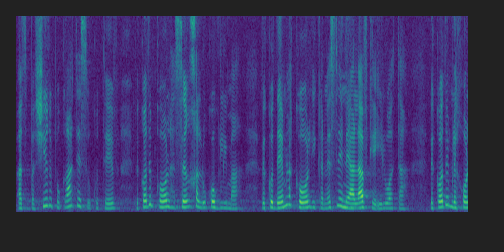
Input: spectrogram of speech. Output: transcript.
אז בשיר היפוקרטס הוא כותב, וקודם כל הסר חלוק או גלימה, וקודם לכל היכנס לנעליו כאילו אתה, וקודם לכל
